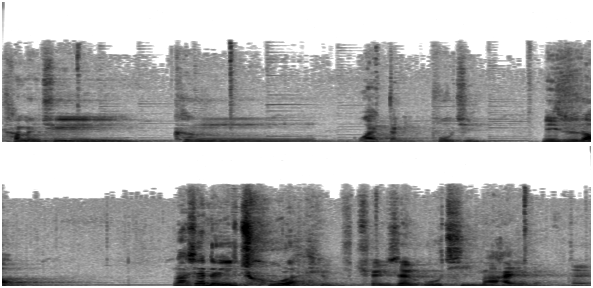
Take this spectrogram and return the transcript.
他们去坑外等父亲，你知道，那些人一出来，全身乌漆嘛黑的，对。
